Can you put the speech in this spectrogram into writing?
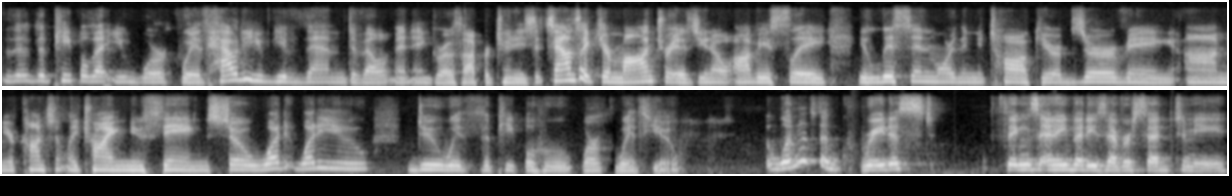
the, the people that you work with? How do you give them development and growth opportunities? It sounds like your mantra is you know obviously you listen more than you talk you're observing um, you're constantly trying new things. So what what do you do with the people who work with you? One of the greatest things anybody's ever said to me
